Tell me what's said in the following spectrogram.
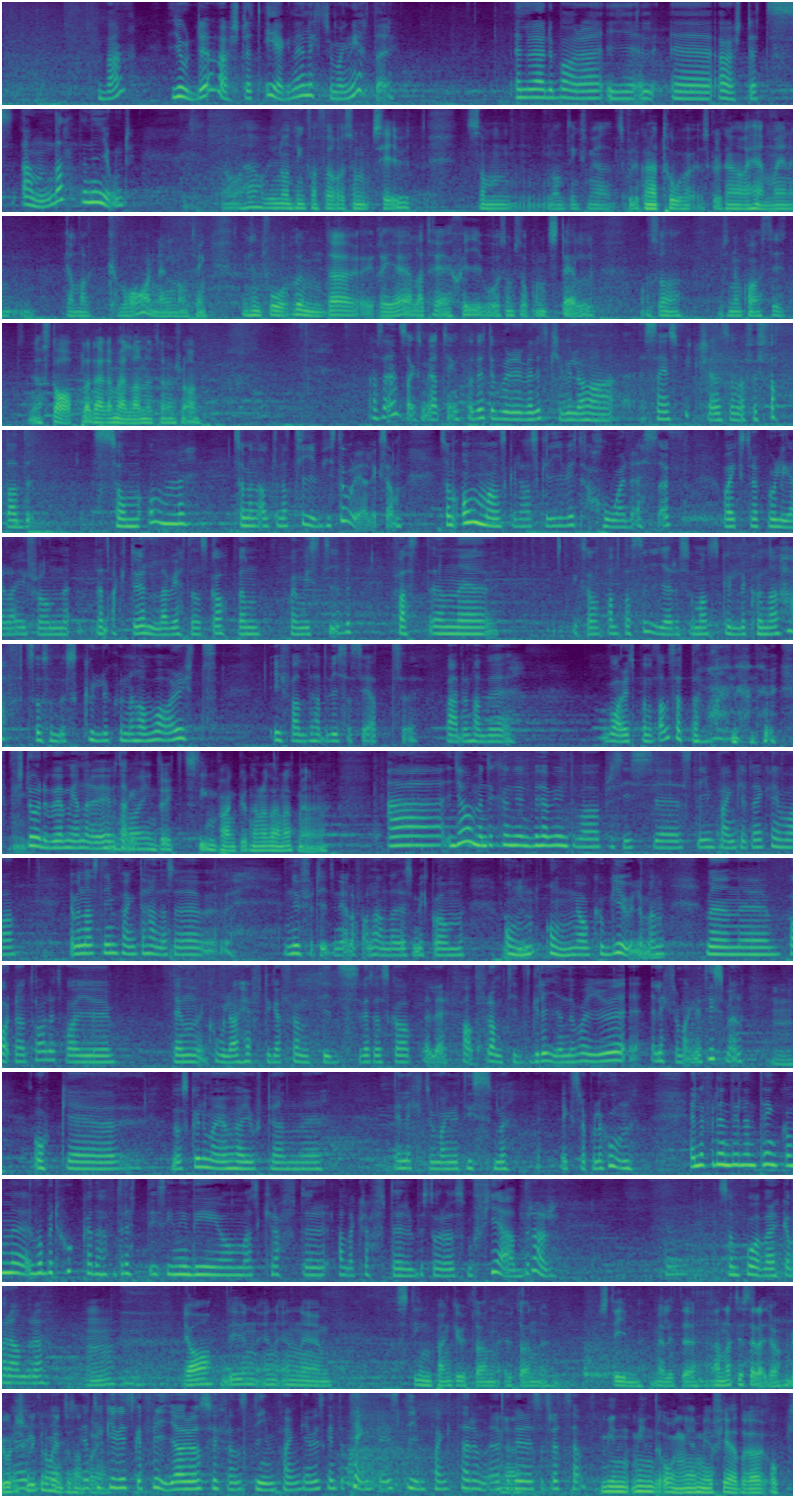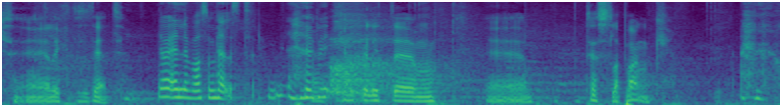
Va? Gjorde Örstedt egna elektromagneter? Eller är det bara i eh, Örstedts anda den är gjord? Ja, här har vi någonting framför oss som ser ut som någonting som jag skulle kunna tro skulle kunna höra hemma i en gammal kvarn eller någonting. Liksom två runda rejäla träskivor som står på något ställ och så liksom någon konstig staplar däremellan utan något slag. Alltså en sak som jag har tänkt på det är att det vore väldigt kul att ha science fiction som var författad som om som en alternativ historia liksom. Som om man skulle ha skrivit hård SF och extrapolera ifrån den aktuella vetenskapen på en viss tid. Fast en eh, liksom, fantasier som man skulle kunna ha haft så som det skulle kunna ha varit ifall det hade visat sig att eh, världen hade varit på något annat sätt där Förstår du vad jag menar överhuvudtaget? Ja, inte riktigt steampunk utan något annat menar du? Uh, ja, men det, kunde, det behöver ju inte vara precis uh, steampunk utan det kan ju vara Jag menar steampunk det handlar så nu för tiden i alla fall handlar det så mycket om ånga och kugghjul men, men uh, 1800-talet var ju den coola och häftiga framtidsvetenskap eller framtidsgrejen det var ju elektromagnetismen. Mm. Och eh, då skulle man ju ha gjort en eh, elektromagnetism-extrapolation. Eller för den delen, tänk om Robert Hooke hade haft rätt i sin idé om att krafter, alla krafter består av små fjädrar som påverkar varandra. Mm. Ja, det är ju en, en, en, steampunk utan, utan steam med lite annat istället. Ja. Jo, det skulle kunna vara intressant. Jag, tycker vi ska frigöra oss från steampunken. Vi ska inte tänka i steampunk-termer för ja. det är så tröttsamt. Min, mindre ånga, mer fjädrar och eh, elektricitet. Ja, eller vad som helst. Kanske lite eh, Tesla-punk.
